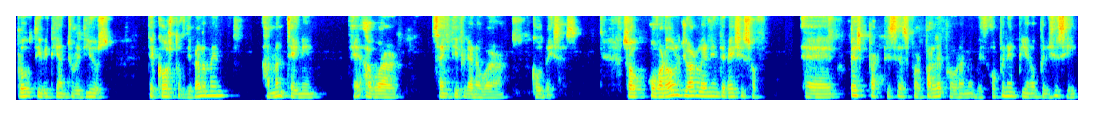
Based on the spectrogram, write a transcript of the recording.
productivity and to reduce the cost of development and maintaining uh, our scientific and our code bases. So overall, you are learning the basis of uh, best practices for parallel programming with OpenMP and OpenACC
